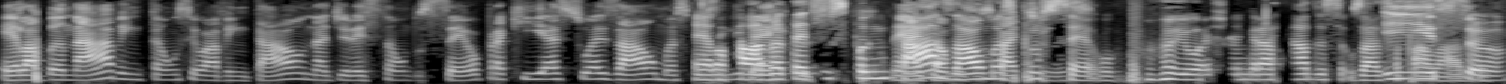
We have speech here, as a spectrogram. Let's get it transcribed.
ela abanava então o seu avental na direção do céu para que as suas almas fossem Ela falava libertas, até de né, espantar né, as almas para o céu. Eu achei engraçado usar essa Isso. palavra.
